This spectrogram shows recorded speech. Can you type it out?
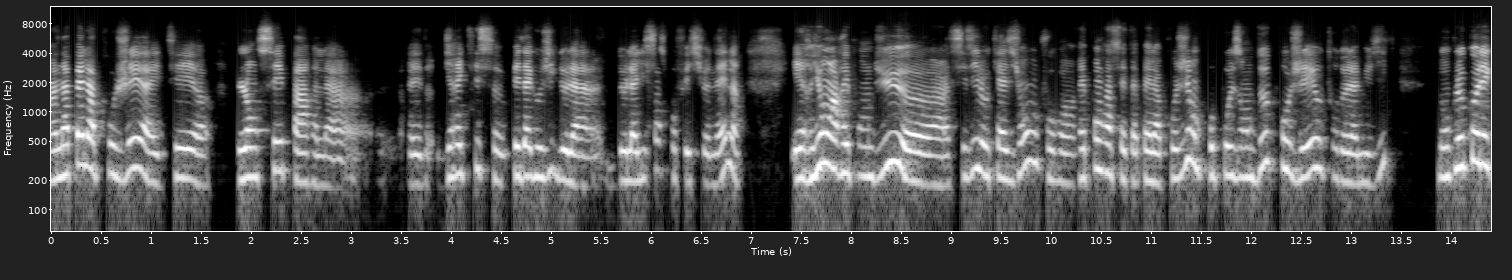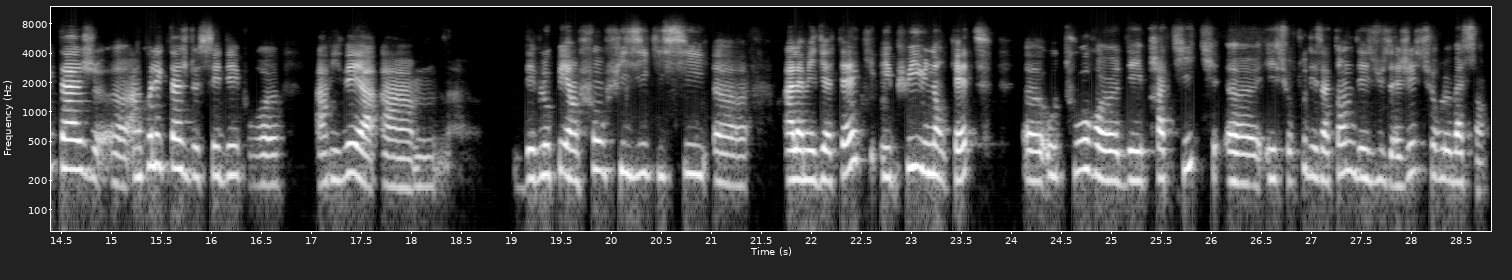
un appel à projet a été euh, lancé par la directrice pédagogique de la, de la licence professionnelle. Et Rion a répondu, a saisi l'occasion pour répondre à cet appel à projet en proposant deux projets autour de la musique. Donc, le collectage, un collectage de CD pour arriver à, à, développer un fonds physique ici à la médiathèque, et puis une enquête euh, autour euh, des pratiques euh, et surtout des attentes des usagers sur le bassin.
